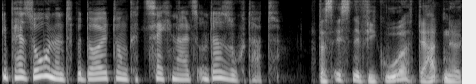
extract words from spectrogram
die Person und Bedeutung Zechnals untersucht hat. Das ist eine Figur, der hat eine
